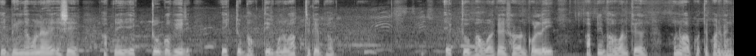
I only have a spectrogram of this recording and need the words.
এই বৃন্দাবনে এসে আপনি একটু গভীর, একটু ভক্তির মনোভাব থেকে ভক- একটু ভগবানকে স্মরণ করলেই আপনি ভগবানকে অনুভব করতে পারবেন।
